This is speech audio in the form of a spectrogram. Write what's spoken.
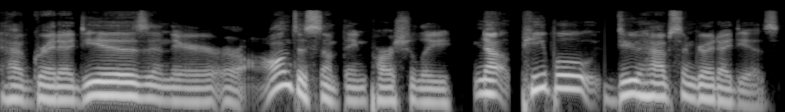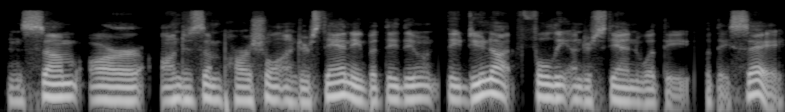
have great ideas and they're onto something partially. Now, people do have some great ideas and some are onto some partial understanding, but they do they do not fully understand what they what they say.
